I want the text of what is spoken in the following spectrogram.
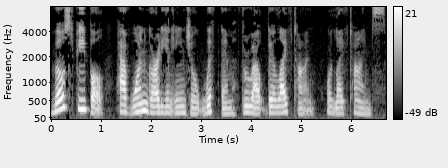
Most people have one guardian angel with them throughout their lifetime or lifetimes.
